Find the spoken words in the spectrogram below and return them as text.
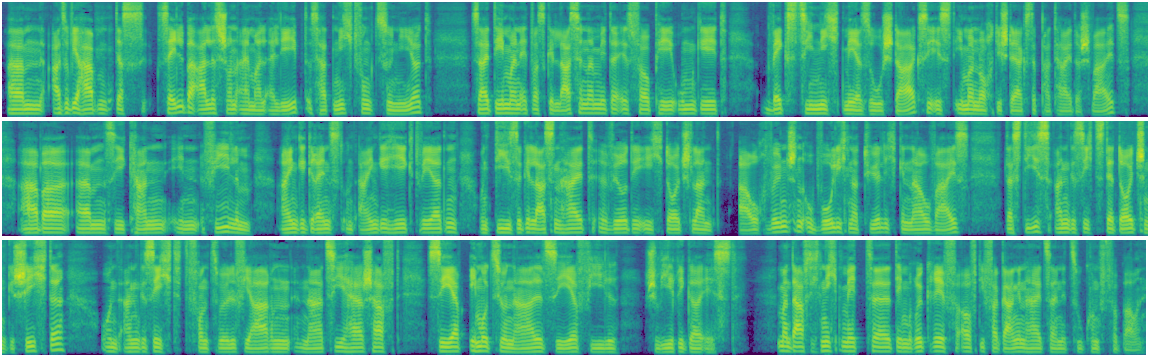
Ähm, also wir haben dasselbe alles schon einmal erlebt. Es hat nicht funktioniert. Seitdem man etwas gelassener mit der SVP umgeht, wächst sie nicht mehr so stark. Sie ist immer noch die stärkste Partei der Schweiz, aber ähm, sie kann in vielem eingegrenzt und eingehegt werden. Und diese Gelassenheit äh, würde ich Deutschland auch wünschen, obwohl ich natürlich genau weiß, dass dies angesichts der deutschen Geschichte und angesichts von zwölf Jahren Nazi-Herrschaft sehr emotional sehr viel schwieriger ist. Man darf sich nicht mit äh, dem Rückgriff auf die Vergangenheit seine Zukunft verbauen.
